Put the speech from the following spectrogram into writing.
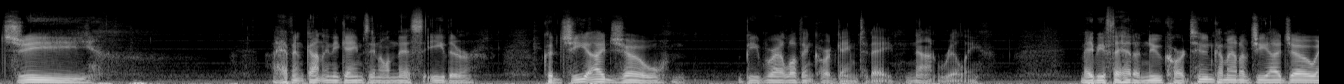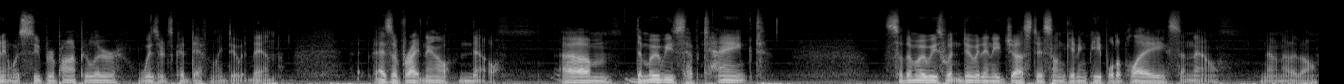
gee. I haven't gotten any games in on this either. Could G.I. Joe be relevant card game today? Not really. Maybe if they had a new cartoon come out of G.I. Joe and it was super popular, Wizards could definitely do it then. As of right now, no. Um, the movies have tanked, so the movies wouldn't do it any justice on getting people to play, so no. No, not at all.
